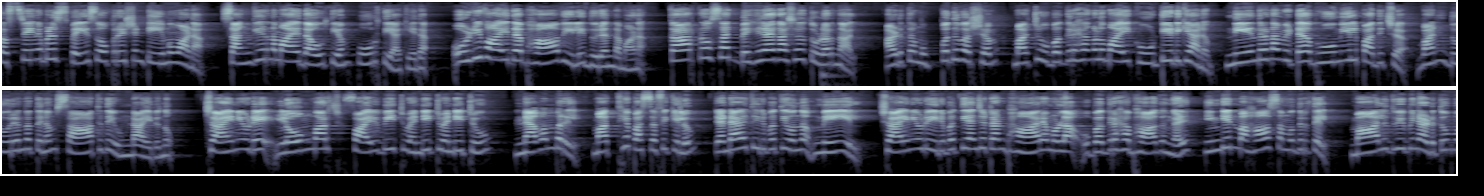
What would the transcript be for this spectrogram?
sustainable space operation ടീമുമാണ് സങ്കീർണമായ ദൗത്യം പൂർത്തിയാക്കിയത്. ഒഴിവായത് ഭാവിയിലെ ദുരന്തമാണ്. കാർട്ടോസാറ്റ് ബഹിരാകാശത്ത് തുടർന്നാൽ അടുത്ത മുപ്പത് വർഷം മറ്റു ഉപഗ്രഹങ്ങളുമായി കൂട്ടിയിടിക്കാനും നിയന്ത്രണം വിട്ട് ഭൂമിയിൽ പതിച്ച് വൻ ദുരന്തത്തിനും സാധ്യതയുണ്ടായിരുന്നു. ചൈനയുടെ Long March five B twenty twenty two നവംബറിൽ മധ്യ പസഫിക്കിലും രണ്ടായിരത്തി ഇരുപത്തിയൊന്ന് മെയ്യിൽ ചൈനയുടെ ഇരുപത്തിയഞ്ച് ടൺ ഭാരമുള്ള ഉപഗ്രഹ ഭാഗങ്ങൾ ഇന്ത്യൻ മഹാസമുദ്രത്തിൽ മാലദ്വീപിനടുത്തും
